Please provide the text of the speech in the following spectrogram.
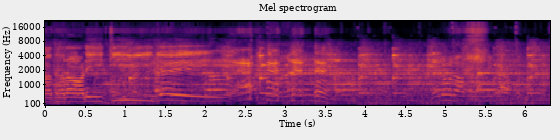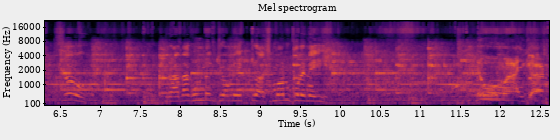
রাধা রানী কি জয় তো, রাধাকুণ্ডের জলে একটু আচমন করে নেই। ও মাই গড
